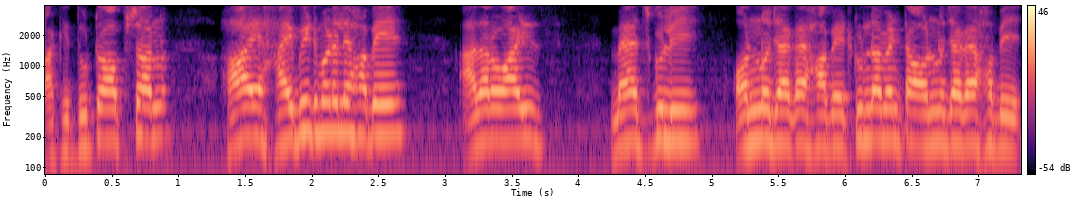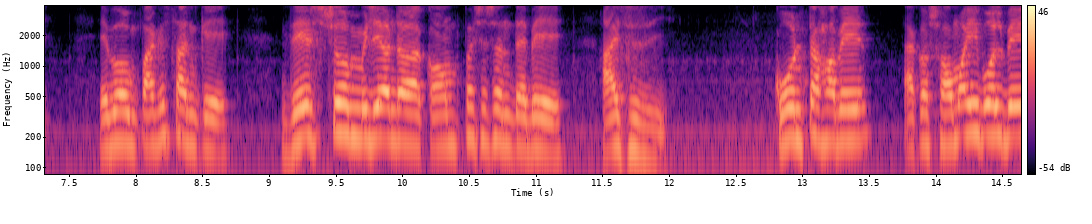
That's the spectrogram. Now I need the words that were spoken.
বাকি দুটো অপশন হয় হাইব্রিড মডেলে হবে আদারওয়াইজ ম্যাচগুলি অন্য জায়গায় হবে টুর্নামেন্টটা অন্য জায়গায় হবে এবং পাকিস্তানকে দেড়শো মিলিয়ন ডলার কম্পেনসেশন দেবে আইসিসি কোনটা হবে? এখন সময়ই বলবে।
